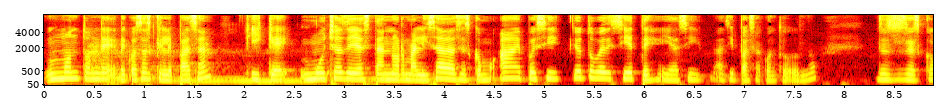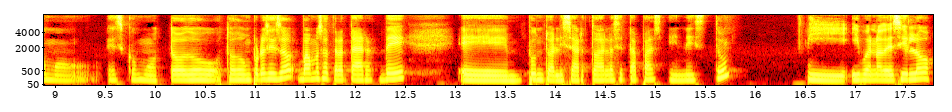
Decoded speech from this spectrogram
un montón de, de, cosas que le pasan y que muchas de ellas están normalizadas. Es como, ay, pues sí, yo tuve siete y así, así pasa con todos, ¿no? Entonces es como, es como todo, todo un proceso. Vamos a tratar de eh, puntualizar todas las etapas en esto. Y, bueno, decirlo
